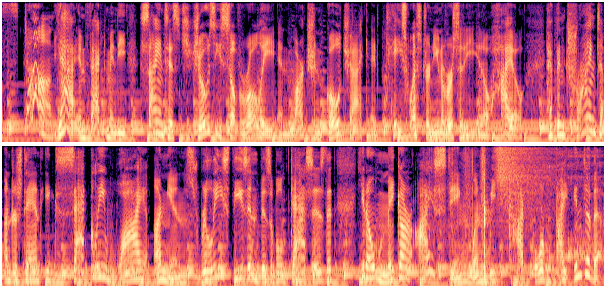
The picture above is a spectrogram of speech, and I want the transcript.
stung. Yeah, in fact, Mindy, scientists Josie Silvaroli and Marcin Golczak at Case Western University in Ohio have been trying to understand exactly why onions release these invisible gases that, you know, make our eyes sting when we cut or bite into them.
